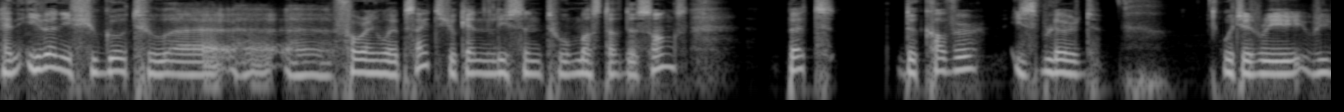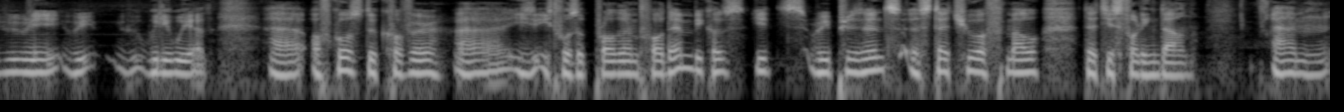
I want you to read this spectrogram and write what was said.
And even if you go to a, a, a, foreign website, you can listen to most of the songs, but the cover is blurred, which is really, really, really, really weird. Uh, of course, the cover, uh, it, it, was a problem for them because it represents a statue of Mao that is falling down. Um,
